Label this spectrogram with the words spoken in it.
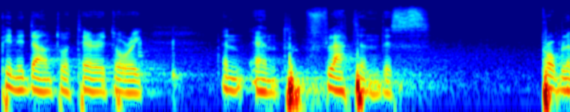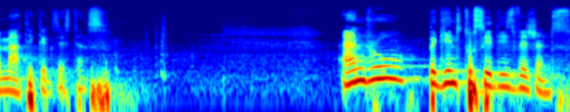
pin it down to a territory, and, and flatten this problematic existence. Andrew begins to see these visions.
